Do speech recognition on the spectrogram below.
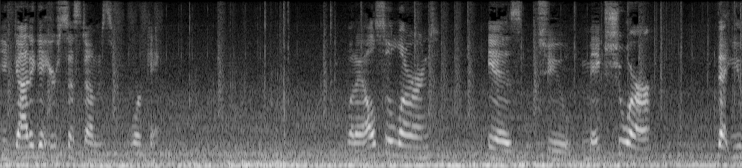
You've got to get your systems working. What I also learned is to make sure that you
